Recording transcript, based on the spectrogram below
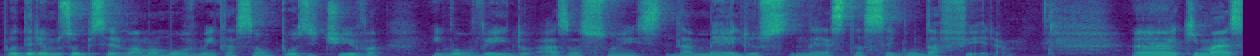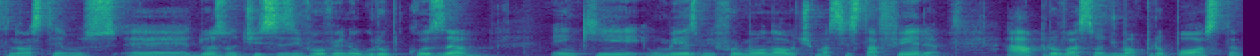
Poderemos observar uma movimentação positiva envolvendo as ações da Melius nesta segunda-feira. Uh, que mais que nós temos? É, duas notícias envolvendo o grupo COSAM, em que o mesmo informou na última sexta-feira a aprovação de uma proposta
